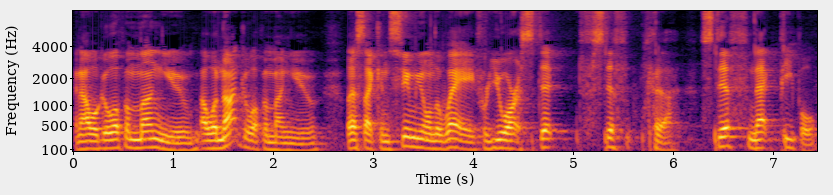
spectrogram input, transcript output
And I will go up among you. I will not go up among you, lest I consume you on the way, for you are a stiff, stiff, stiff-necked people.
